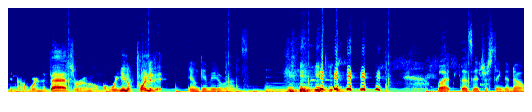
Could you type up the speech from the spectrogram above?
you know, we're in the bathroom or we're, you know, point of it. They don't give me the runs. but that's interesting to know.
